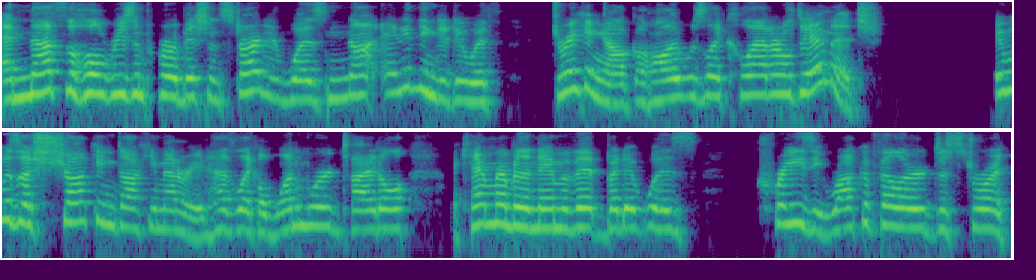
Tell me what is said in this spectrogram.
And that's the whole reason prohibition started was not anything to do with drinking alcohol. It was like collateral damage. It was a shocking documentary. It has like a one word title. I can't remember the name of it, but it was crazy. Rockefeller destroyed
